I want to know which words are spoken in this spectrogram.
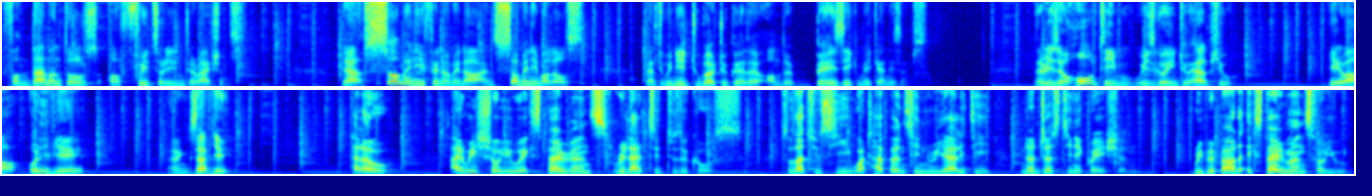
Fundamentals of Fluid-Solid Interactions. There are so many phenomena and so many models that we need to work together on the basic mechanisms. There is a whole team who is going to help you. Here are Olivier, and Xavier. Hello! I will show you experiments related to the course, so that you see what happens in reality, not just in equation. We prepared experiments for you,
